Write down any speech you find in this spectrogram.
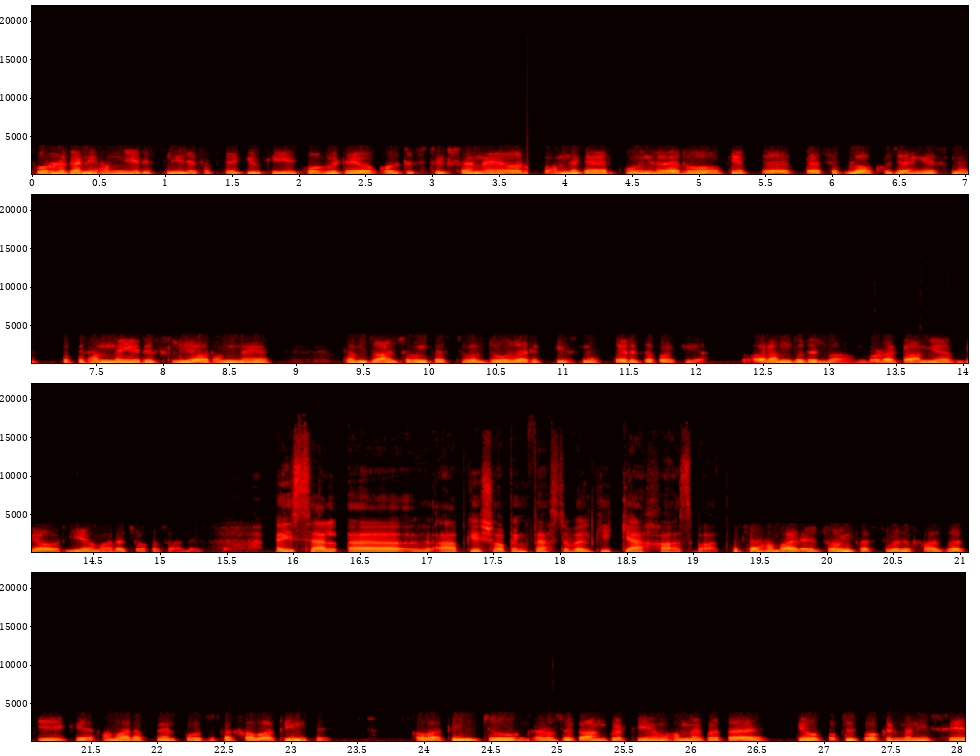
تو انہوں نے کہا نہیں ہم یہ رسک نہیں لے سکتے کیونکہ یہ کووڈ ہے اور بہت ریسٹرکشن ہے اور ہم نے کہا یار کوئی نہیں لگا لوگوں کے پیسے بلاک ہو جائیں گے اس میں۔ تو پھر ہم نے یہ رسک لیا اور ہم نے رمضان شاپنگ فیسٹیول دو ہزار اکیس میں پہلے دفعہ کیا۔ الحمد للہ بڑا کامیاب گیا اور یہ ہمارا چوتھا سال ہے۔ اس سال آپ کے شاپنگ فیسٹیول کی کیا خاص بات؟ اچھا ہمارے شاپنگ فیسٹیول کی خاص بات یہ ہے کہ ہمارا مین فوکس تھا خواتین پہ خواتین جو گھروں سے کام کرتی ہیں، وہ ہمیں پتا ہے کہ وہ اپنی پاکٹ منی سیو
